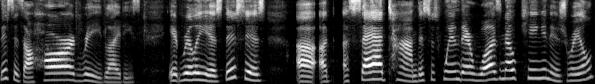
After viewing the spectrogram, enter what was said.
This is a hard read, ladies. It really is. This is a, a sad time. This is when there was no king in Israel,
